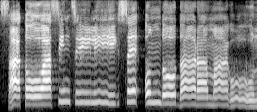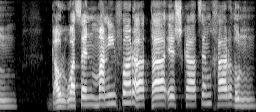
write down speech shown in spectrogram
Zatoa zintzilik ze ondo dara magun, gaur guazen manifara ta eskatzen jardun,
